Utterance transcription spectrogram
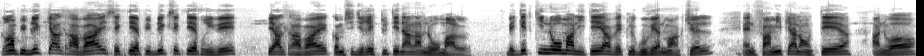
grand public qui a le travail, secteur public, secteur privé, puis le travail, comme si dirait tout est dans la normale. Mais qu'est-ce qui normalité avec le gouvernement actuel? Une famille puis à l'enterre, à noir,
